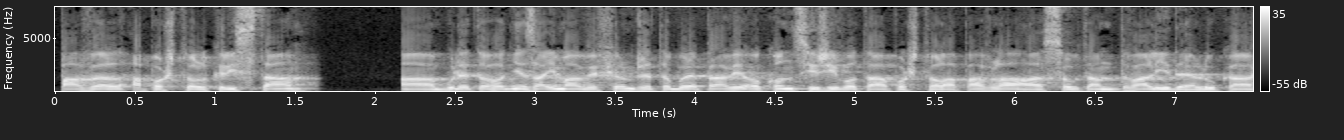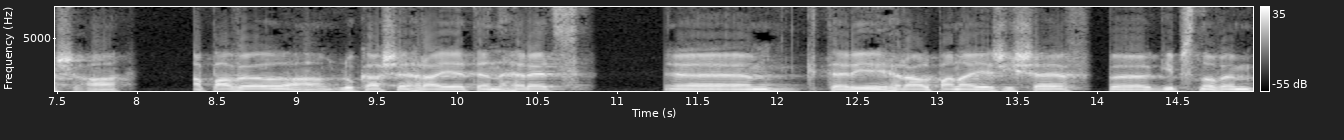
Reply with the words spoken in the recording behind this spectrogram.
Pavel Apoštol Krista, a bude to hodně zajímavý film, že to bude právě o konci života apoštola Pavla a jsou tam dva lidé, Lukáš a, a Pavel. A Lukáše hraje ten herec, eh, který hrál pana Ježíše v eh, Gibsonovém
